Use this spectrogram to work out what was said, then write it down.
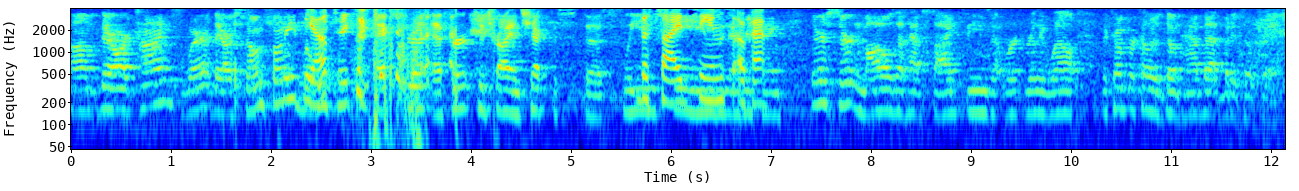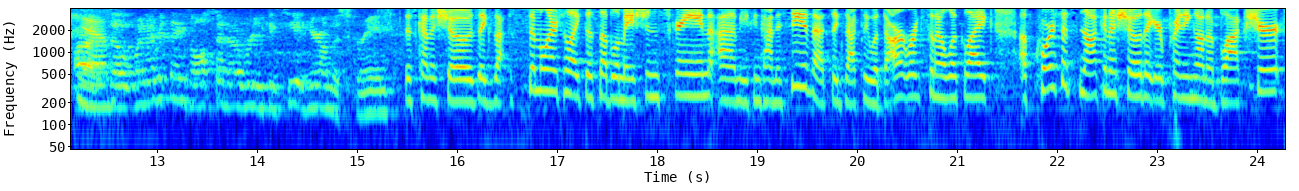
Um, there are times where they are sewn funny, but Yep. we take the extra effort to try and check the, the sleeve The side seams, seams, and okay. There are certain models that have side seams that work really well. The Comfort Colors don't have that, but it's okay. All right, Yeah. so when everything's all sent over, you can see it here on the screen. This kind of shows exact similar to like the sublimation screen. Um, you can kind of see that's exactly what the artwork's going to look like. Of course, it's not going to show that you're printing on a black shirt,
